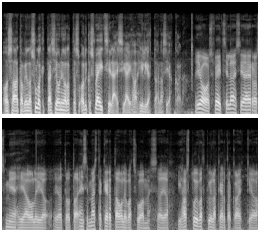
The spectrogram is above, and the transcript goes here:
on saatavilla. Sullakin taisi Jouni olla tässä, oliko sveitsiläisiä ihan hiljattain asiakkaina? Joo, sveitsiläisiä herrasmiehiä oli ja, ja tota, ensimmäistä kertaa olivat Suomessa ja ihastuivat kyllä kerta kaikkiaan.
